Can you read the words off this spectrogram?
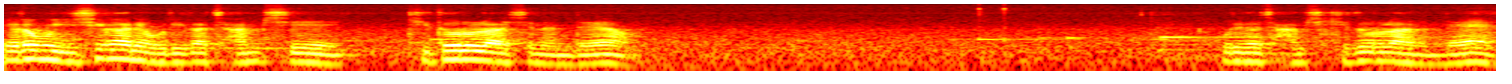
여러분, 이 시간에 우리가 잠시 기도를 하시는데요. 우리가 잠시 기도를 하는데,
